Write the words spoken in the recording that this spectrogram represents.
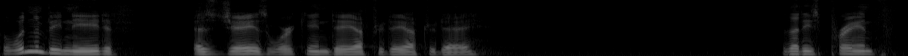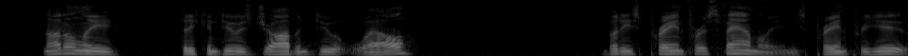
But wouldn't it be neat if, as Jay is working day after day after day, that he's praying not only that he can do his job and do it well, but he's praying for his family and he's praying for you.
